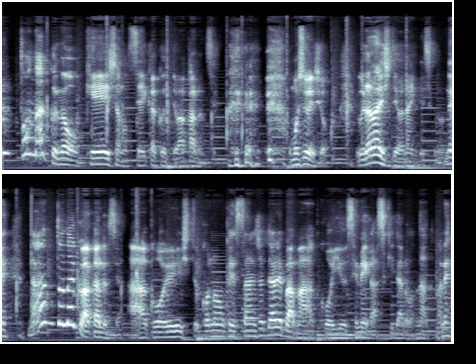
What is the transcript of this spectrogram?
んとなくの経営者の性格ってわかるんですよ。面白いでしょ？占い師ではないんですけどね。なんとなくわかるんですよ。ああ、こういう人、この決算書であれば、まあ、こういう攻めが好きだろうなとかね、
